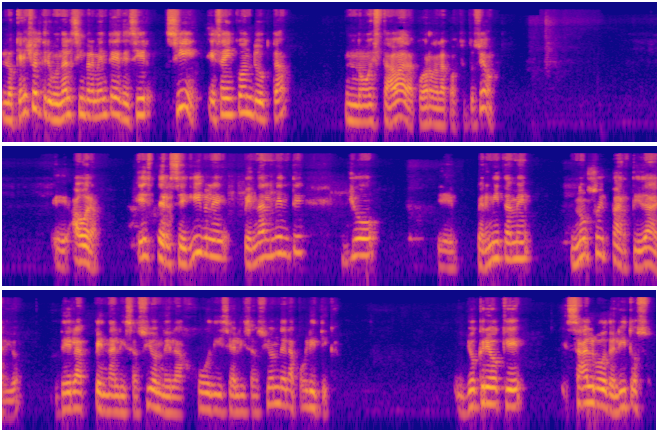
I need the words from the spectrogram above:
lo que ha hecho el tribunal simplemente es decir, sí, esa inconducta no estaba de acuerdo a la Constitución. ahora, ¿es perseguible penalmente? Yo, permítame, no soy partidario de la penalización, de la judicialización de la política. Yo creo que, salvo delitos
